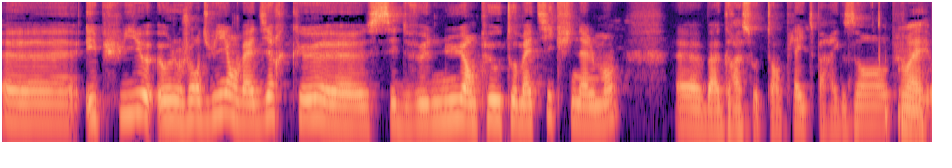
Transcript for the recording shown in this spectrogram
et puis, aujourd'hui, on va dire que c'est devenu un peu automatique finalement, bah, grâce au template par exemple. Ouais.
